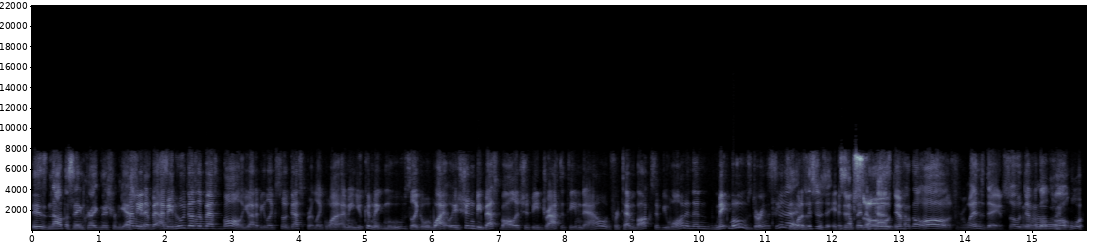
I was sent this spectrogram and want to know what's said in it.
This is not the same Craig Mish from yesterday. I mean, I mean, who does a best ball? You got to be like so desperate. Like, why? I mean, you can make moves. Like, why? It shouldn't be best ball. It should be draft a team now for ten bucks if you want, and then make moves during the season. Yeah, what is this? It? Is it's is something it so difficult? Oh, it's for Wednesday. It's so difficult. Oh, oh who,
